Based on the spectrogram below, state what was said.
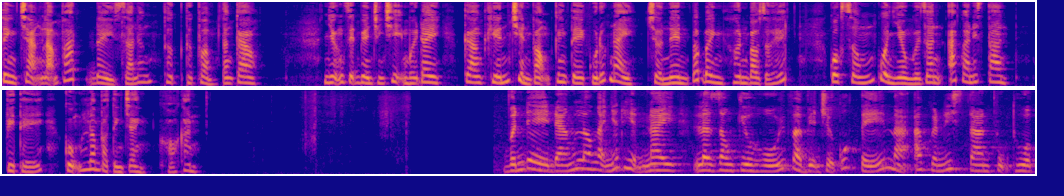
tình trạng lạm phát đẩy giá lương thực thực phẩm tăng cao. Những diễn biến chính trị mới đây càng khiến triển vọng kinh tế của nước này trở nên bấp bênh hơn bao giờ hết. Cuộc sống của nhiều người dân Afghanistan vì thế cũng lâm vào tình trạng khó khăn. Vấn đề đáng lo ngại nhất hiện nay là dòng kiều hối và viện trợ quốc tế mà Afghanistan phụ thuộc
